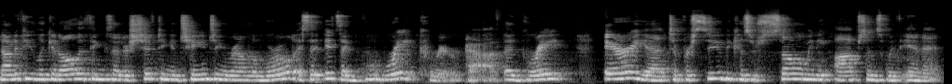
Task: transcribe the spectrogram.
not if you look at all the things that are shifting and changing around the world. I said, It's a great career path, a great area to pursue because there's so many options within it.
